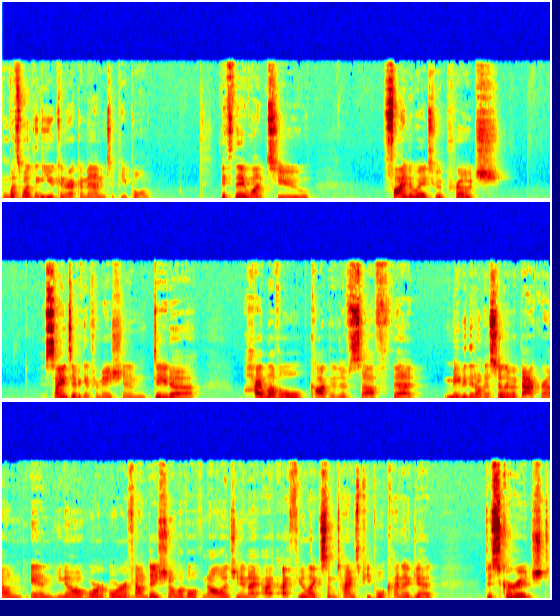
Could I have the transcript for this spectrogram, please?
what's one thing you can recommend to people if they want to find a way to approach scientific information, data, high level cognitive stuff that maybe they don't necessarily have a background in, you know, or, or a mm-hmm. foundational level of knowledge in. I, I, I feel like sometimes people kind of get discouraged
